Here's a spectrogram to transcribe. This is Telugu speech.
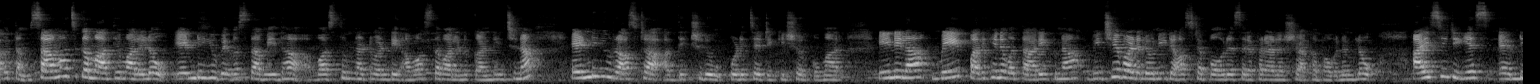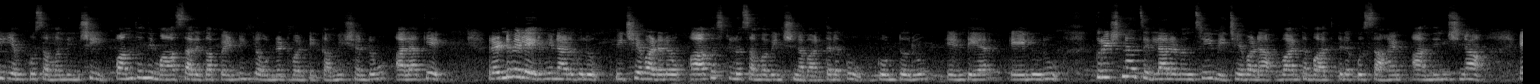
స్వాగతం. సామాజిక మాధ్యమాలలో ఎన్డీయూ వ్యవస్థ మీద వస్తున్నటువంటి అవాస్తవాలను ఖండించిన ఎన్డీయూ రాష్ట్ర అధ్యక్షుడు పొడిచేటి కిషోర్ కుమార్. ఈ నెల మే పదిహేనవ తారీఖున విజయవాడలోని రాష్ట్ర పౌర సరఫరాల శాఖ భవనంలో ఐసీడీఎస్ ఎండీఎంకు సంబంధించి పంతొమ్మిది మాసాలుగా పెండింగ్లో ఉన్నటువంటి కమిషన్లు అలాగే రెండు వేల ఇరవై నాలుగులో విజయవాడలో ఆగస్టులో సంభవించిన వార్తలకు గుంటూరు ఎన్టీఆర్ ఏలూరు కృష్ణా జిల్లాల నుంచి విజయవాడ వరద బాధితులకు సహాయం అందించిన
